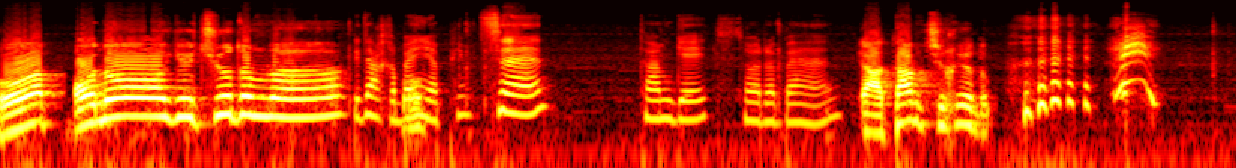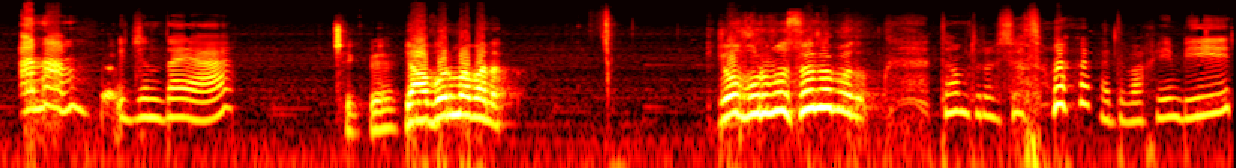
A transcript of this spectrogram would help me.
Hop. Ana geçiyordum la. Bir dakika ben Hop. yapayım. Sen. Tam geç sonra ben. Ya tam çıkıyordum. Anam ucunda ya. Çık be. Ya vurma bana. Ya vurmasana bana. Tam dur aşağıda. Hadi bakayım. Bir,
